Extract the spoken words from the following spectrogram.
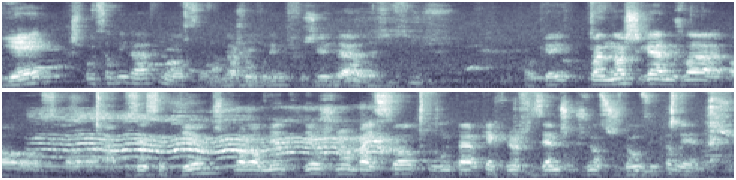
E é responsabilidade nossa. Nós não podemos fugir dela. Ok? Quando nós chegarmos lá ao, ao, à presença de Deus, provavelmente Deus não vai só perguntar o que é que nós fizemos com os nossos dons e talentos.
